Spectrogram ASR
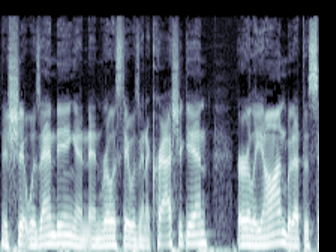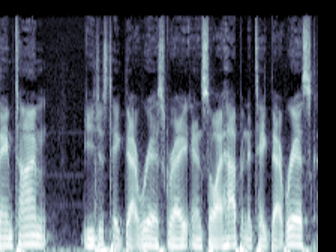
this shit was ending and, and real estate was going to crash again early on, but at the same time, you just take that risk, right? And so I happened to take that risk.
